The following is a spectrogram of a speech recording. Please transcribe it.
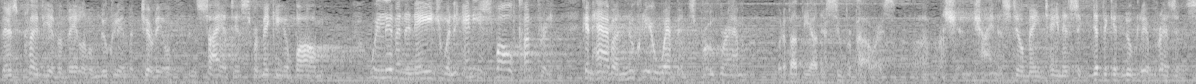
there's plenty of available nuclear material and scientists for making a bomb. We live in an age when any small country can have a nuclear weapons program. What about the other superpowers? Uh, Russia and China still maintain a significant nuclear presence.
